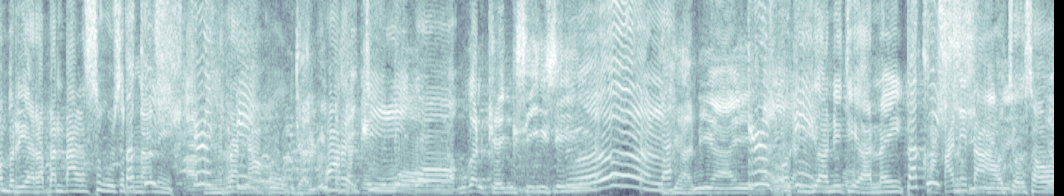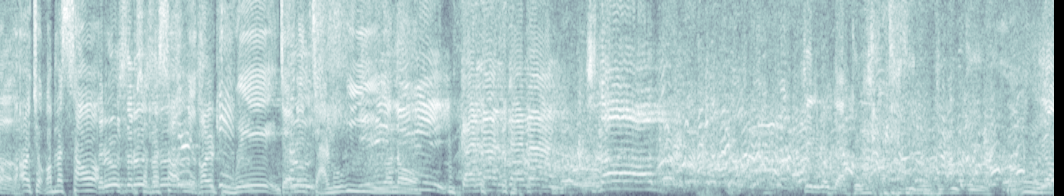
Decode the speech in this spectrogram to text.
memberi harapan palsu senengane. Heran aku. Arek cilik kok. Aku kan gengsi isi. Lah. Jani ae. Terus, Oh Bude. diyane diyane. Bagus. Makane ta ojo so ojo kemesok. Terus, terus, Kemesok nyekel dhuwit, jane Terus. jaluki Kiri, ngono. kiri. Kanan, kanan. Stop. Cil kok gak ada lagi cil gitu cil. Ya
